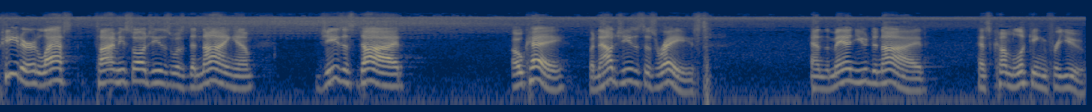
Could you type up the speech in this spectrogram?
Peter, last time he saw Jesus, was denying him. Jesus died. Okay, but now Jesus is raised. And the man you denied has come looking for you.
